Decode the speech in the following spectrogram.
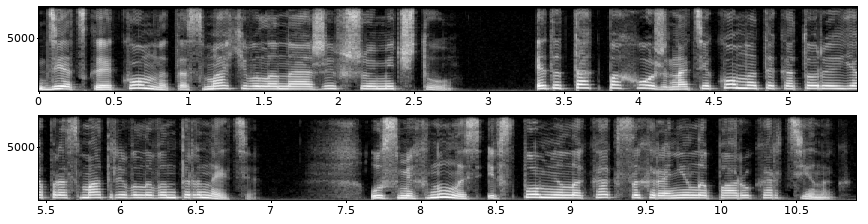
Детская комната смахивала на ожившую мечту. Это так похоже на те комнаты, которые я просматривала в интернете. Усмехнулась и вспомнила, как сохранила пару картинок.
